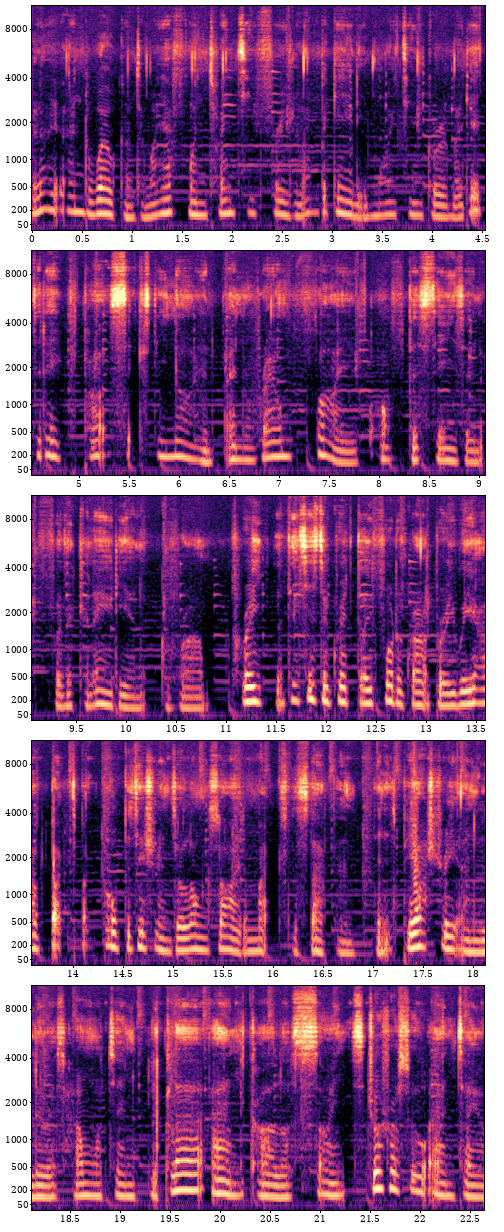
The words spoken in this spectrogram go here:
Hello and welcome to my F123 Lamborghini Mighty. I did today for part 69 and round 5 of the season for the Canadian Grand Prix. This is the grid though for the Grand Prix. We have back-to-back pole positions alongside Max Verstappen. Then it's Piastri and Lewis Hamilton, Leclerc and Carlos Sainz, George Russell and Teo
